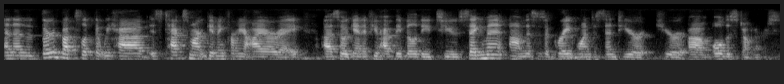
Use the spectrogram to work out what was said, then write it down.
And then the third buck slip that we have is tax smart giving from your IRA. Uh, so again, if you have the ability to segment, um, this is a great one to send to your, to your um, oldest donors.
